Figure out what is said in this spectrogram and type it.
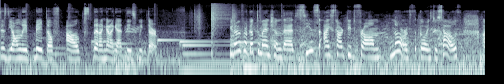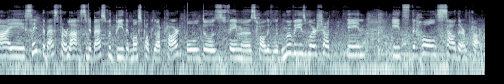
This is the only bit of Alps that I'm gonna get this winter. You know, I forgot to mention that since I started from north going to south, I saved the best for last. The best would be the most popular part. All those famous Hollywood movies were shot in. It's the whole southern part.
